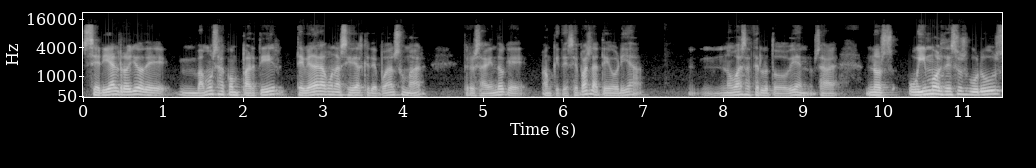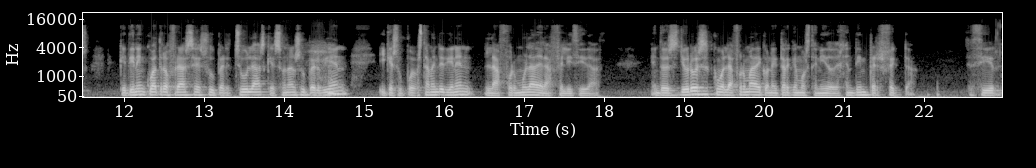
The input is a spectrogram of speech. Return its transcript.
sería el rollo de mm, vamos a compartir, te voy a dar algunas ideas que te puedan sumar, pero sabiendo que aunque te sepas la teoría, no vas a hacerlo todo bien. O sea, nos huimos de esos gurús que tienen cuatro frases súper chulas, que suenan súper bien y que supuestamente tienen la fórmula de la felicidad. Entonces, yo creo que esa es como la forma de conectar que hemos tenido, de gente imperfecta. Es decir,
